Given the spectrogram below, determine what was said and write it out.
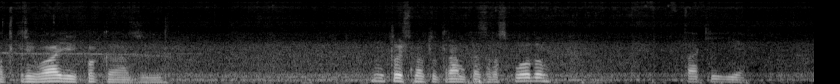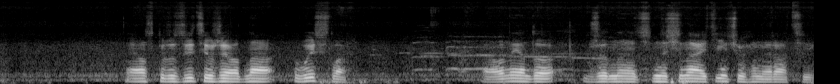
відкриваю і показую. Ну точно тут рамка з розплодом. Так і є. Я вам скажу, звідси вже одна вийшла, а вони вже починають іншу генерацію.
